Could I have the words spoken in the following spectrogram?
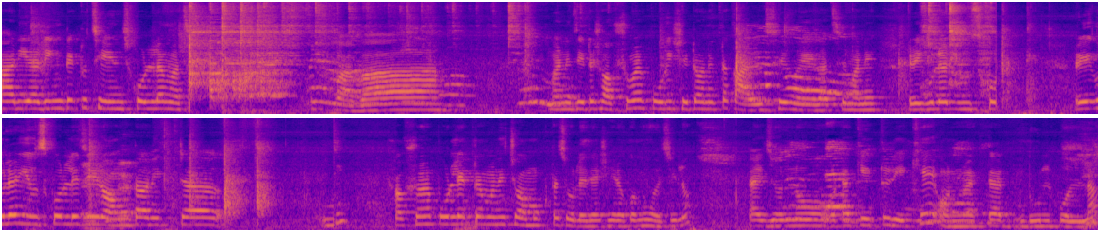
আর ইয়াররিংটা একটু চেঞ্জ করলাম আজকে। বাবা। মানে যেটা সবসময় পরি, সেটা অনেকটা কালচে হয়ে গেছে। মানে রেগুলার ইউজ কর রেগুলার ইউজ করলে যে রঙটা অনেকটা সবসময় পরলে একটা মানে চমকটা চলে যায়, সেরকমই হয়েছিল। তাই জন্য ওটাকে একটু রেখে অন্য একটা দুল পরলাম।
